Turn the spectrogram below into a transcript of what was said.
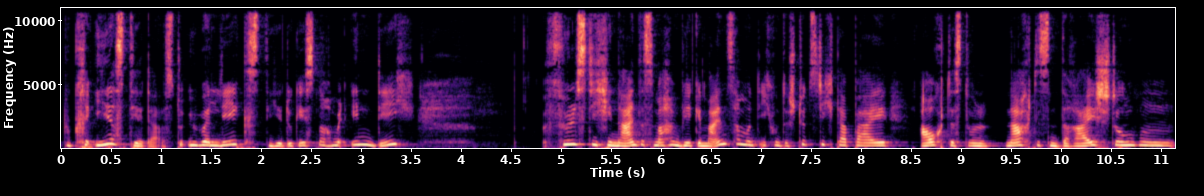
Du kreierst dir das, du überlegst dir, du gehst nochmal in dich, fühlst dich hinein, das machen wir gemeinsam und ich unterstütze dich dabei, auch dass du nach diesen drei Stunden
